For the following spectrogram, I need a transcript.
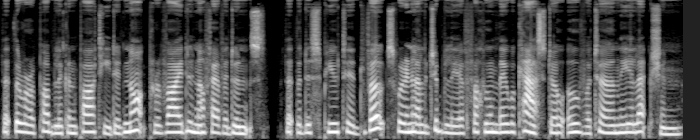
that the Republican Party did not provide enough evidence that the disputed votes were ineligible for whom they were cast to overturn the election.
